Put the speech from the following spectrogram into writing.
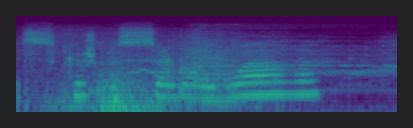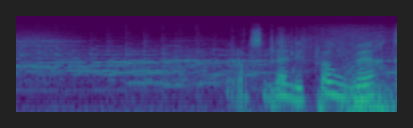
est-ce que je peux seulement les voir? Alors celle-là, elle n'est pas ouverte.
